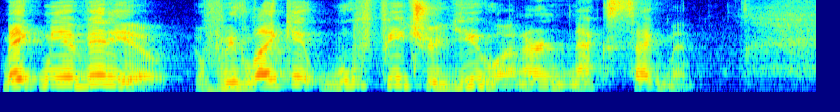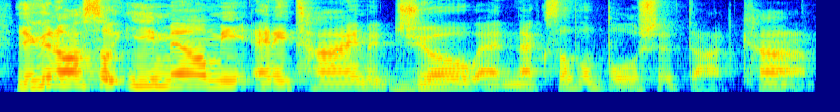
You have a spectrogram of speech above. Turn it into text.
make me a video. If we like it, we'll feature you on our next segment. You can also email me anytime at joe at nextlevelbullshit.com.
